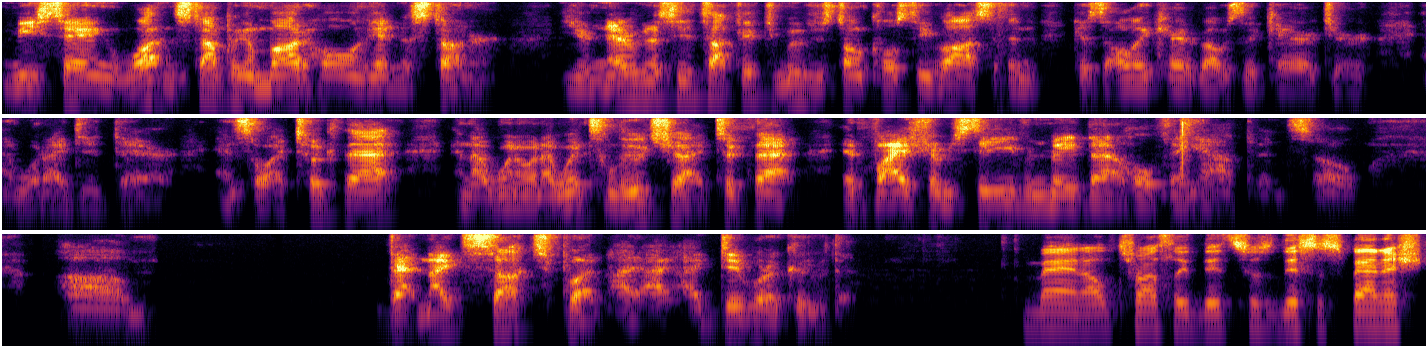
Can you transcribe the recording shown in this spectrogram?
me saying what and stomping a mud hole and hitting a stunner. You're never going to see the top 50 moves of Stone Cold Steve Austin because all they cared about was the character and what I did there. And so I took that, and I went when I went to Lucha, I took that advice from Steve and made that whole thing happen. So um, that night sucked, but I, I, I did what I could with it. Man, I'll translate this, this to Spanish.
